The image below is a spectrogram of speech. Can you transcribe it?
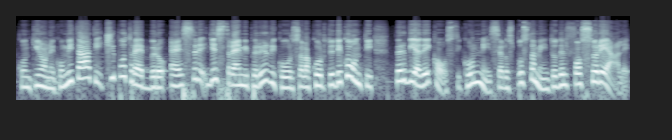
continuano i comitati, ci potrebbero essere gli estremi per il ricorso alla Corte dei Conti per via dei costi connessi allo spostamento del fosso reale.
